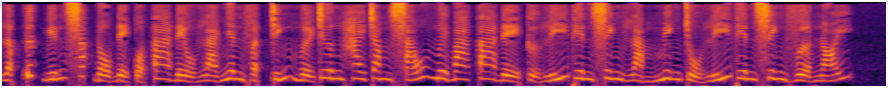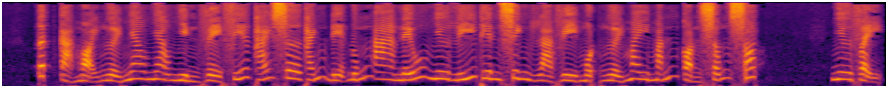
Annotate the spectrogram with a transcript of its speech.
Lập tức biến sắc đồ đệ của ta đều là nhân vật chính 10 chương 263 ta để cử Lý Thiên Sinh làm minh chủ Lý Thiên Sinh vừa nói. Tất cả mọi người nhao nhao nhìn về phía Thái Sơ Thánh Địa đúng a nếu như Lý Thiên Sinh là vì một người may mắn còn sống sót. Như vậy,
